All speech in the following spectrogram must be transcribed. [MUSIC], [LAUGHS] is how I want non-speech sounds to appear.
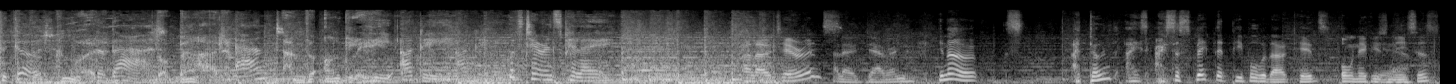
The good, good, the bad, the bad, and and the ugly. the ugly. With Terence Pillay. Hello, Terence. Hello, Darren. You know, I don't. I, I suspect that people without kids or nephews and nieces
